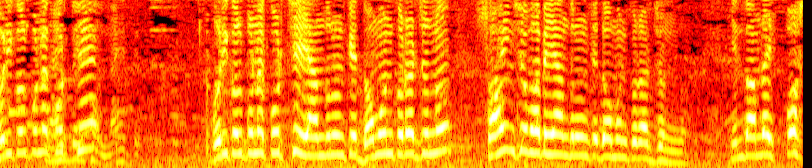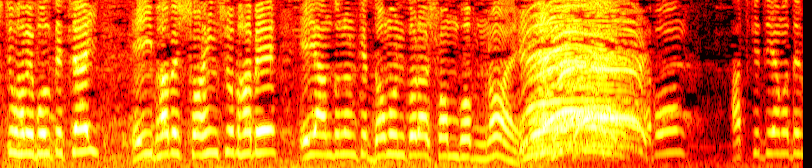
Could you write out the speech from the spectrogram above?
পরিকল্পনা করছে পরিকল্পনা করছে এই আন্দোলনকে দমন করার জন্য সহিংসভাবে এই আন্দোলনকে দমন করার জন্য। কিন্তু আমরা স্পষ্টভাবে বলতে চাই এইভাবে সহিংসভাবে এই আন্দোলনকে দমন করা সম্ভব নয়। এবং আজকে যে আমাদের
